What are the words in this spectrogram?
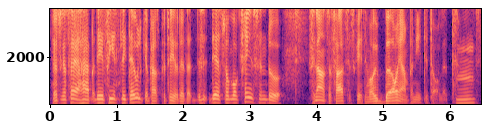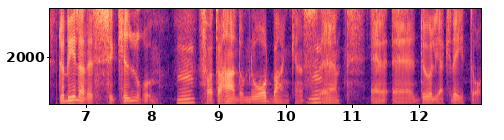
Jag ska säga här, det finns lite olika perspektiv. Det, det som var krisen då, finans och fastighetskrisen, var i början på 90-talet. Mm. Då bildades Securum mm. för att ta hand om Nordbankens mm. eh, eh, eh, dåliga krediter.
